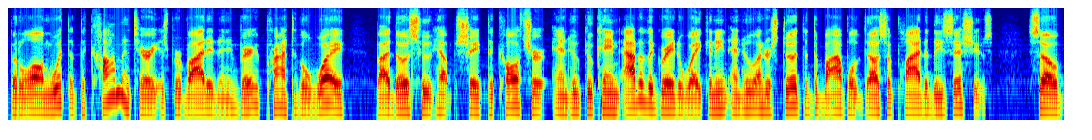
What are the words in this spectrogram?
but along with it, the commentary is provided in a very practical way by those who helped shape the culture and who, who came out of the Great Awakening and who understood that the Bible does apply to these issues. So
